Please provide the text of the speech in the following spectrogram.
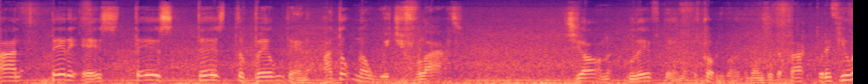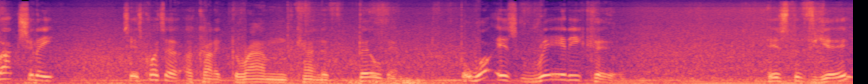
And there it is. There's there's the building. I don't know which flat. John lived in. it was probably one of the ones at the back. But if you actually see, it's quite a, a kind of grand kind of building. But what is really cool is the view,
